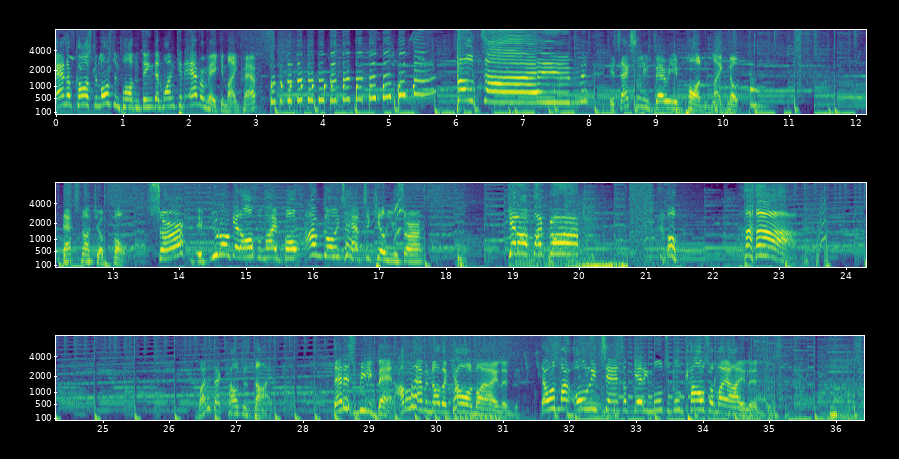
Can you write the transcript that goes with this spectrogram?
And of course, the most important thing that one can ever make in Minecraft. Boat time! It's actually very important. Like, no. That's not your boat. Sir, if you don't get off of my boat, I'm going to have to kill you, sir. Get off my boat! Oh! Haha! Why did that cow just die? That is really bad. I don't have another cow on my island. That was my only chance of getting multiple cows on my island.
